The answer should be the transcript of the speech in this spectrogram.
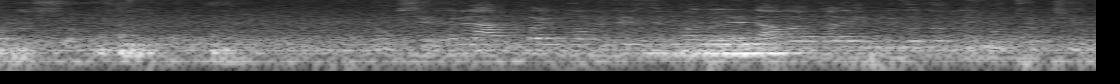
সদস্য। এবং সেখানে আপ্যায়ন কমিটির জিম্মাদারিটা আমার ঘরে বিগত দুই বছর ছিল।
